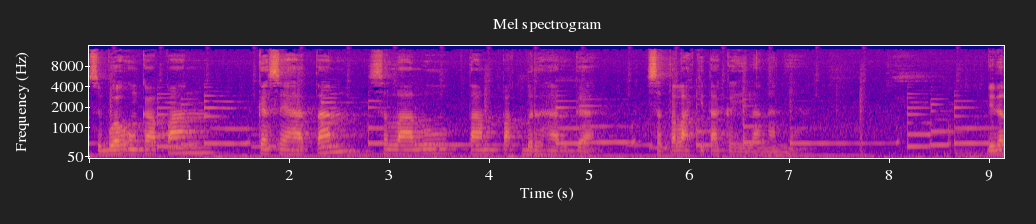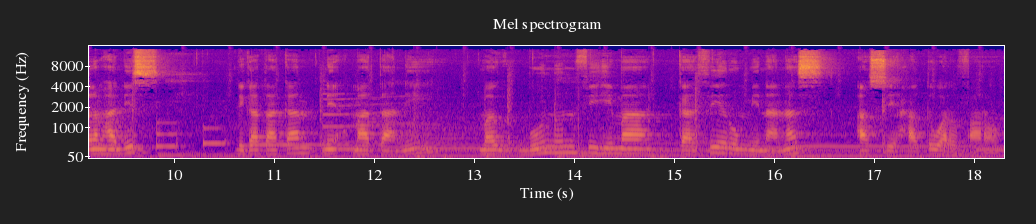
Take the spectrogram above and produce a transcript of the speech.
sebuah ungkapan kesehatan selalu tampak berharga setelah kita kehilangannya. Di dalam hadis dikatakan nikmatani magbunun fihima kathirum minanas as-sihhatu wal farah.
